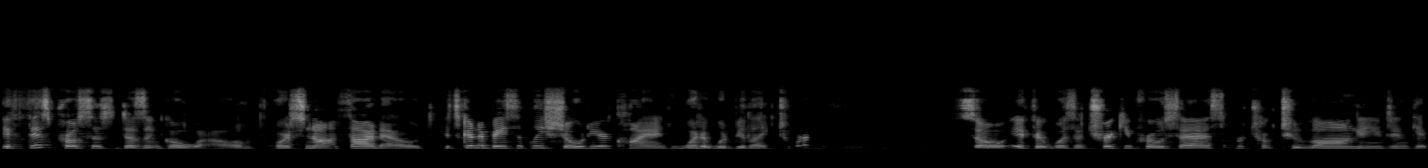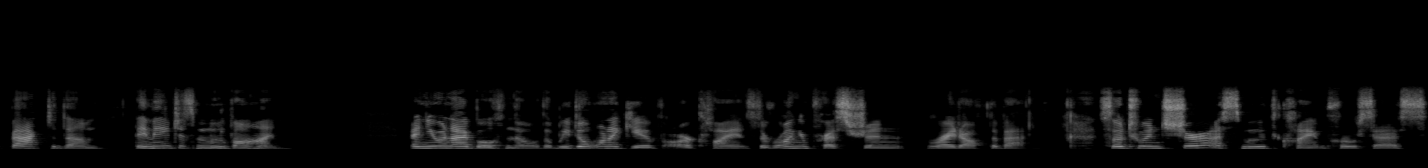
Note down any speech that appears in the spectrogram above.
If this process doesn't go well or it's not thought out, it's going to basically show to your client what it would be like to work with you. So, if it was a tricky process or took too long and you didn't get back to them, they may just move on. And you and I both know that we don't want to give our clients the wrong impression right off the bat. So, to ensure a smooth client process,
